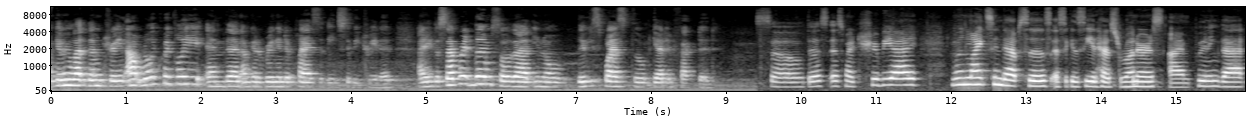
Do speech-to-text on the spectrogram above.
I'm gonna let them drain out really quickly and then I'm gonna bring in the plants that needs to be treated. I need to separate them so that, you know, these plants don't get infected. So this is my Treubii Moonlight Scindapsus. As you can see, it has runners. I'm pruning that.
